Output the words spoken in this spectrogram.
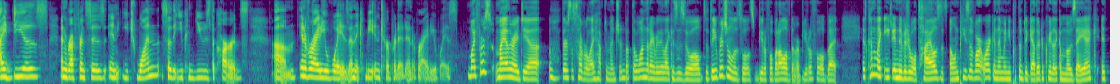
ideas and references in each one so that you can use the cards um, in a variety of ways and they can be interpreted in a variety of ways. My first, my other idea, there's several I have to mention, but the one that I really like is Azul. The original Azul is beautiful, but all of them are beautiful. But it's kind of like each individual tile is its own piece of artwork, and then when you put them together to create like a mosaic, it,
